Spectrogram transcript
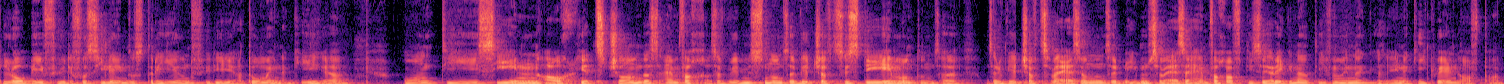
Lobby für die fossile Industrie und für die Atomenergie. Ja. Und die sehen auch jetzt schon, dass einfach, also wir müssen unser Wirtschaftssystem und unser, unsere Wirtschaftsweise und unsere Lebensweise einfach auf diese regenerativen Energiequellen aufbauen.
